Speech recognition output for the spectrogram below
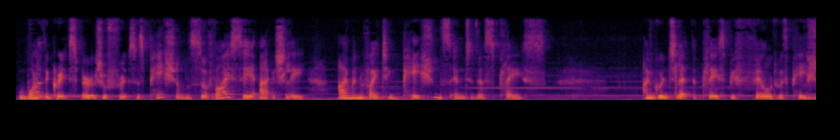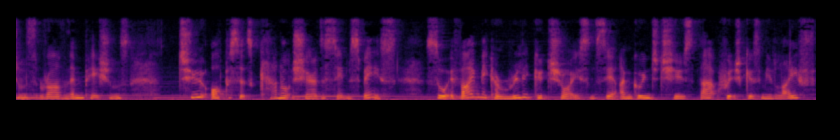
one of the great spiritual fruits is patience. So if I say, actually, I'm inviting patience into this place, I'm going to let the place be filled with patience rather than impatience. Two opposites cannot share the same space. So if I make a really good choice and say I'm going to choose that which gives me life,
